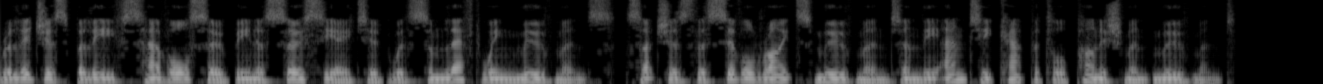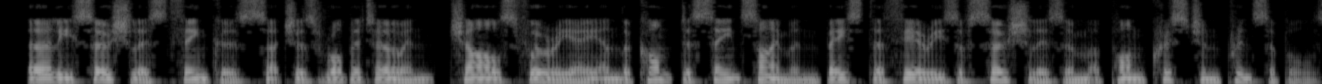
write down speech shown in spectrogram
religious beliefs have also been associated with some left-wing movements, such as the civil rights movement and the anti-capital punishment movement. Early socialist thinkers such as Robert Owen, Charles Fourier and the Comte de Saint-Simon based their theories of socialism upon Christian principles.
